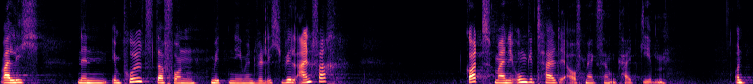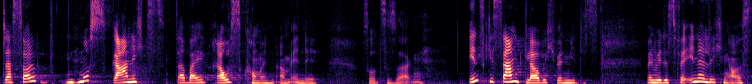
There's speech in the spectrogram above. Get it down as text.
weil ich einen Impuls davon mitnehmen will. Ich will einfach Gott meine ungeteilte Aufmerksamkeit geben. Und das soll und muss gar nichts dabei rauskommen am Ende sozusagen. Insgesamt glaube ich, wenn wir das, wenn wir das verinnerlichen aus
